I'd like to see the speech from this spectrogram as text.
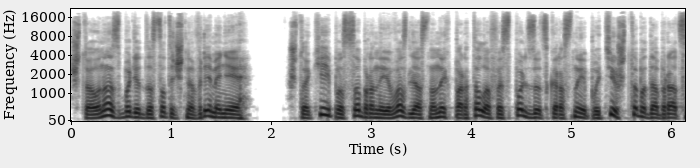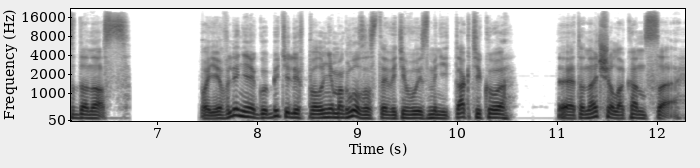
что у нас будет достаточно времени, что кейпы, собранные возле основных порталов, используют скоростные пути, чтобы добраться до нас. Появление губителей вполне могло заставить его изменить тактику. Это начало конца.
